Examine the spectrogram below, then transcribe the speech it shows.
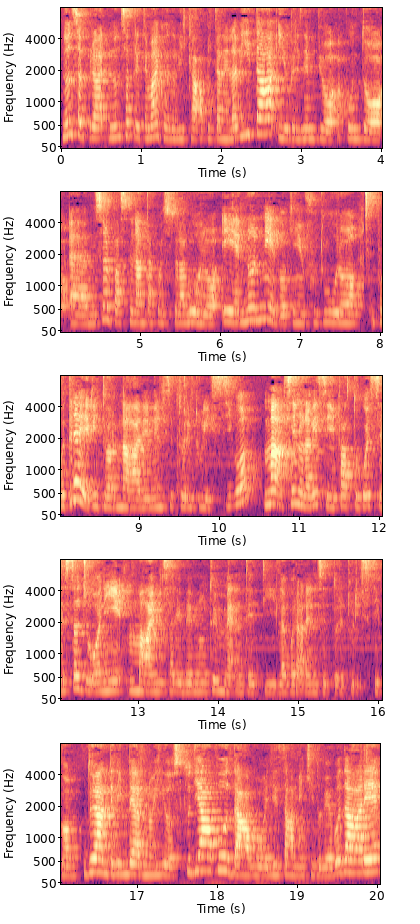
non, sapre, non saprete mai cosa vi capita nella vita. Io per esempio appunto eh, mi sono appassionata a questo lavoro e non nego che in futuro potrei ritornare nel settore turistico, ma se non avessi fatto queste stagioni mai mi sarebbe venuto in mente di lavorare nel settore turistico. Durante l'inverno io studiavo, davo gli esami che dovevo dare,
